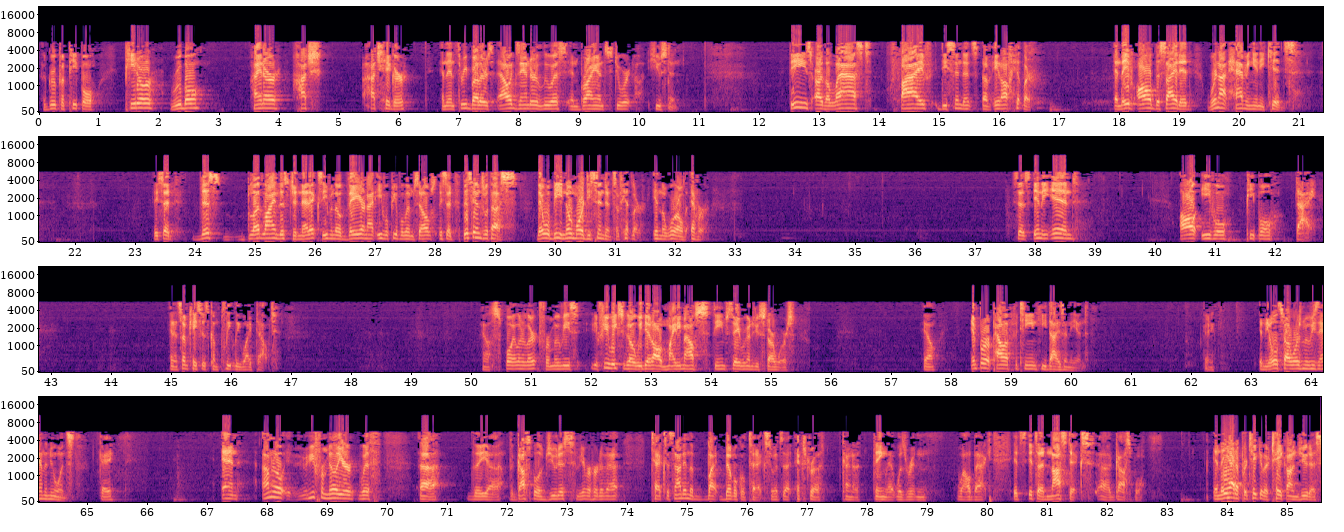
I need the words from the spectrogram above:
a group of people, Peter Raubal, Heiner Hotch, and then three brothers, Alexander Louis and Brian Stewart Houston. These are the last five descendants of Adolf Hitler. And they've all decided we're not having any kids. They said, this bloodline, this genetics, even though they are not evil people themselves, they said, this ends with us. There will be no more descendants of Hitler in the world ever. Says, in the end, all evil people die. And in some cases, completely wiped out. Now, spoiler alert for movies. A few weeks ago, we did all Mighty Mouse themes. Today, we're going to do Star Wars. You know, Emperor Palpatine, he dies in the end. Okay, in the old Star Wars movies and the new ones. Okay, and I don't know. Are you familiar with uh, the uh, the Gospel of Judas? Have you ever heard of that text? It's not in the biblical text, so it's an extra kind of thing that was written a while back. It's it's a Gnostics uh, gospel, and they had a particular take on Judas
